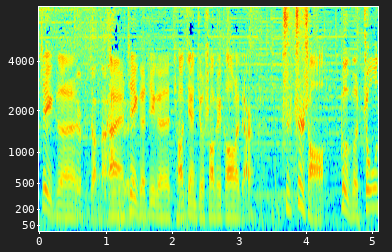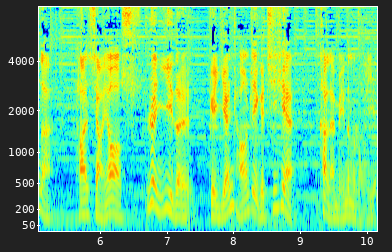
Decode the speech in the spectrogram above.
这个 这比较难。哎，这个这个条件就稍微高了点儿。至至少各个州呢，他想要任意的给延长这个期限，看来没那么容易了。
